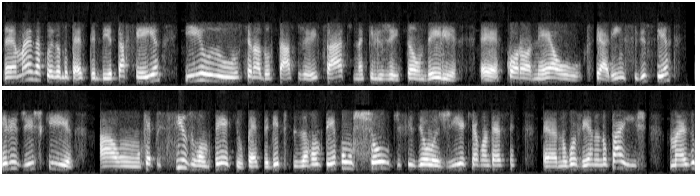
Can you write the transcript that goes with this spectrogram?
Né? Mas a coisa do PSDB está feia e o, o senador Tasso Gereissati, naquele jeitão dele, é, coronel cearense de ser, ele diz que há um que é preciso romper, que o PSDB precisa romper com o show de fisiologia que acontece é, no governo no país. Mas o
